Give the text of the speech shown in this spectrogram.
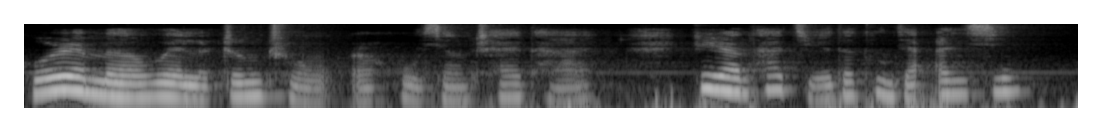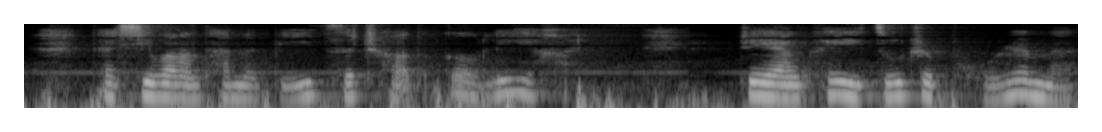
仆人们为了争宠而互相拆台，这让他觉得更加安心。他希望他们彼此吵得够厉害，这样可以阻止仆人们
